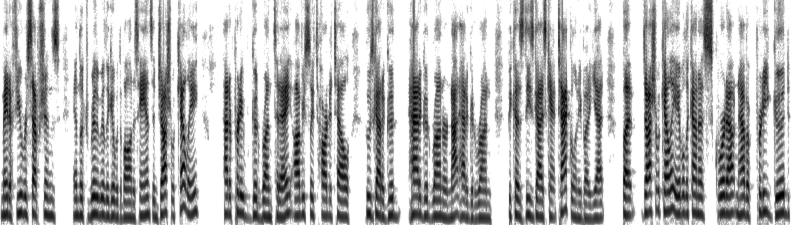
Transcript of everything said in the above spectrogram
made a few receptions, and looked really, really good with the ball in his hands. And Joshua Kelley had a pretty good run today. Obviously, it's hard to tell who's got a good had a good run or not had a good run because these guys can't tackle anybody yet. But Joshua Kelley able to kind of squirt out and have a pretty good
